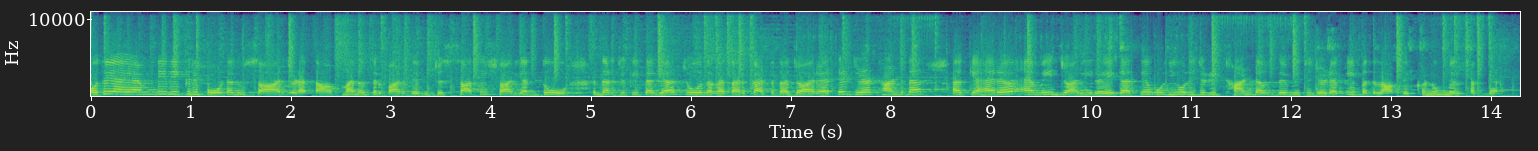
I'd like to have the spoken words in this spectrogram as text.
ਉੱਥੇ ਆਈਐਮਡੀ ਦੀ ਇੱਕ ਰਿਪੋਰਟ ਅਨੁਸਾਰ ਜਿਹੜਾ ਤਾਪਮਾਨ ਉੱਤਰ ਭਾਰਤ ਦੇ ਵਿੱਚ 7.2 ਦਰਜ ਕੀਤਾ ਗਿਆ, ਜੋ ਲਗਾਤਾਰ ਘਟਦਾ ਜਾ ਰਿਹਾ ਹੈ ਤੇ ਜਿਹੜਾ ਠੰਡ ਦਾ ਕਹਿਰ ਹੈ, ਐਵੇਂ ਜਾਰੀ ਰਹੇਗਾ ਤੇ ਹੌਲੀ ਹੌਲੀ ਜਿਹੜੀ ਠੰਡ ਹੈ ਉਸ ਦੇ ਵਿੱਚ ਜਿਹੜਾ ਕਿ ਬਦਲਾਅ ਦੇਖਣ ਨੂੰ ਮਿਲ ਸਕਦਾ ਹੈ।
